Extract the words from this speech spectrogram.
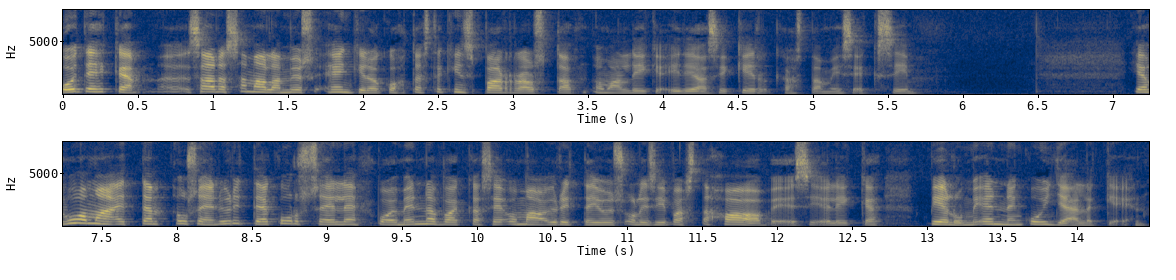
Voit ehkä äh, saada samalla myös henkilökohtaistakin sparrausta oman liikeideasi kirkastamiseksi. Ja huomaa, että usein yrittäjäkursseille voi mennä, vaikka se oma yrittäjyys olisi vasta haaveesi, eli mieluummin ennen kuin jälkeen.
